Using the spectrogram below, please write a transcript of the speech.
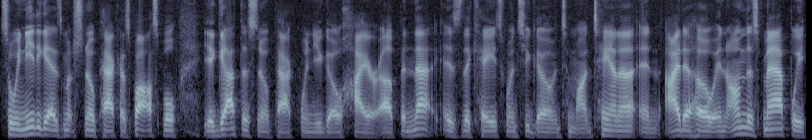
So we need to get as much snowpack as possible. You got the snowpack when you go higher up, and that is the case once you go into Montana and Idaho. And on this map, we,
